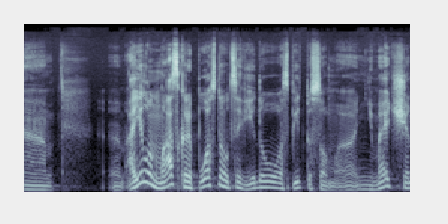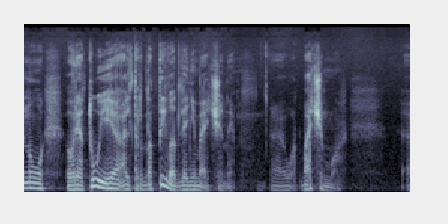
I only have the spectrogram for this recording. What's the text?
Е, е, А Ілон Маск репостнув це відео з підписом е, Німеччину врятує альтернатива для Німеччини. Е, От, бачимо. Е,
